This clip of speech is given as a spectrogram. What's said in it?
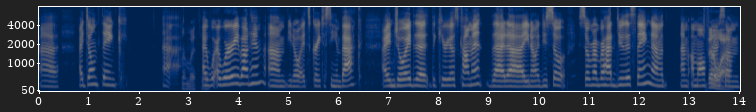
Uh, I don't think. Uh, I'm with you. w- I worry about him. Um, you know, it's great to see him back. I enjoyed the the Kyrgios comment that uh, you know, do you still still remember how to do this thing? Um, I'm I'm all for some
